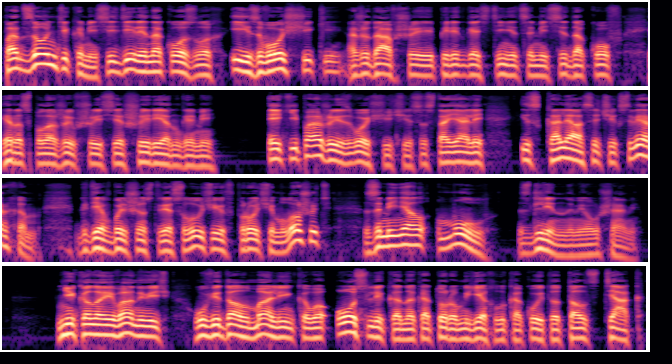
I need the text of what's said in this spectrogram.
Под зонтиками сидели на козлах и извозчики, ожидавшие перед гостиницами седаков и расположившиеся шеренгами. Экипажи извозчичьи состояли из колясочек с верхом, где в большинстве случаев, впрочем, лошадь заменял мул с длинными ушами. Николай Иванович увидал маленького ослика, на котором ехал какой-то толстяк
